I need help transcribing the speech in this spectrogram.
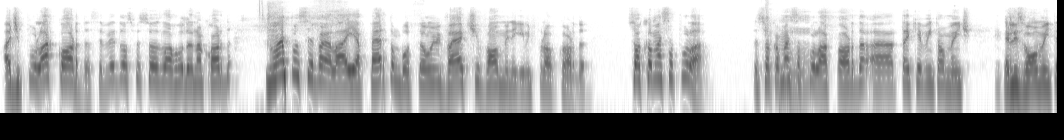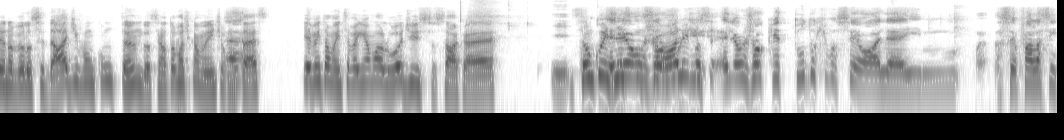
a de pular corda. Você vê duas pessoas lá rodando a corda, não é que você vai lá e aperta um botão e vai ativar o minigame de pular a corda. Só começa a pular. Você só começa uhum. a pular a corda até que eventualmente eles vão aumentando a velocidade e vão contando, assim, automaticamente é. acontece. É e eventualmente você vai ganhar uma lua disso, saca? É... E São coisinhas é um que você olha que, e você. Ele é um jogo que tudo que você olha e você fala assim,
